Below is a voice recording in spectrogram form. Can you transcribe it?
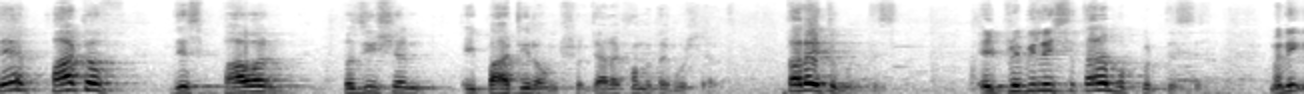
they are part of this power position এই পার্টির অংশ, যারা ক্ষমতায় বসে আছে। তারাই তো করতেছে। এই প্রিভিলেজ তারা ভোগ করতেছে। মানে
